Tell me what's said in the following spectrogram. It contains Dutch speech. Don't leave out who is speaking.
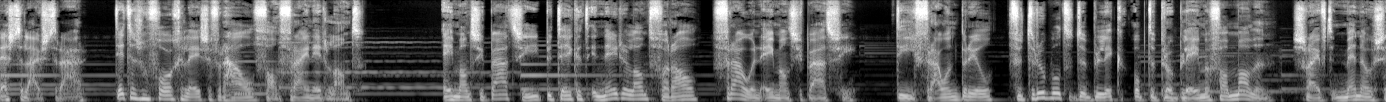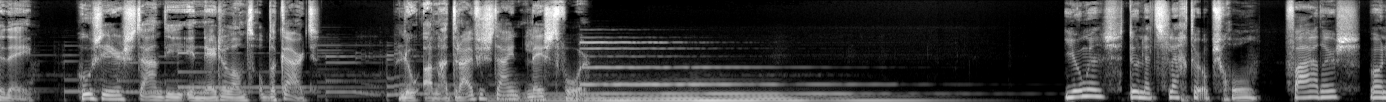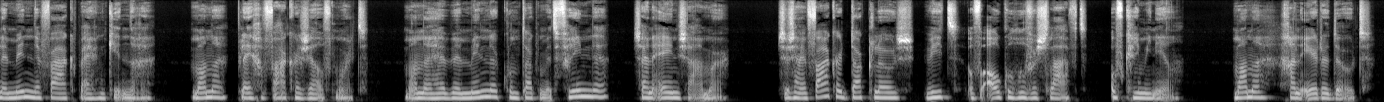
Speaker 1: Beste luisteraar, dit is een voorgelezen verhaal van Vrij Nederland. Emancipatie betekent in Nederland vooral vrouwenemancipatie. Die vrouwenbril vertroebelt de blik op de problemen van mannen, schrijft Menno CD. Hoezeer staan die in Nederland op de kaart? Lou Anna Druivenstein leest voor.
Speaker 2: Jongens doen het slechter op school. Vaders wonen minder vaak bij hun kinderen. Mannen plegen vaker zelfmoord. Mannen hebben minder contact met vrienden, zijn eenzamer. Ze zijn vaker dakloos, wiet of alcoholverslaafd of crimineel. Mannen gaan eerder dood.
